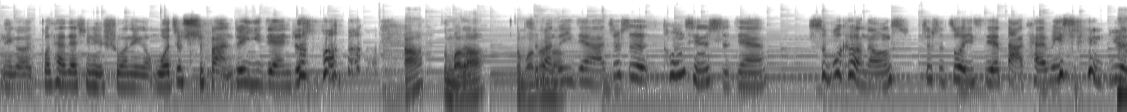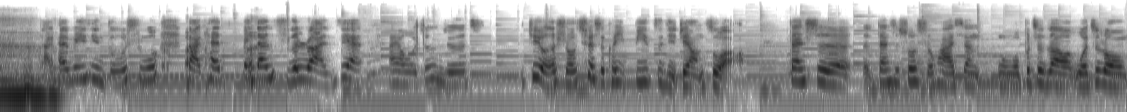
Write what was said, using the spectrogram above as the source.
那个菠菜在群里说那个，我就持反对意见，你知道吗？啊？怎么了？怎么了？持反对意见啊，就是通勤时间。是不可能，就是做一些打开微信阅读、打开微信读书、打开背单词的软件。哎呀，我真的觉得，就有的时候确实可以逼自己这样做啊，但是，但是说实话，像我，我不知道我这种。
